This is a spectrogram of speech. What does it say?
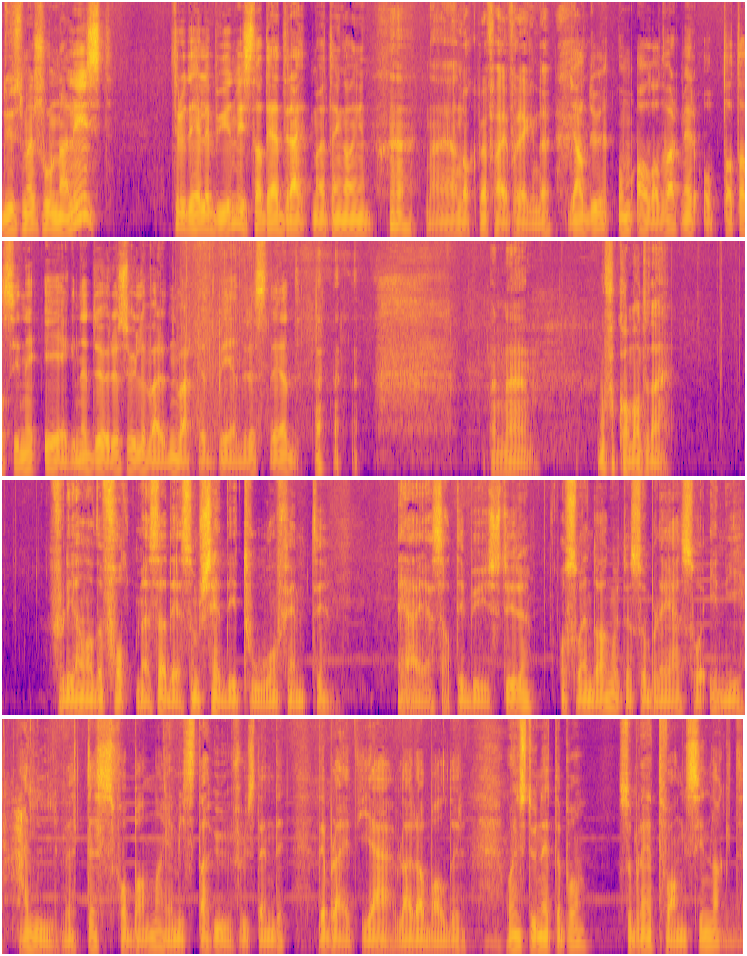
Du som er journalist? Trodde hele byen visste at jeg dreit meg ut den gangen. Nei, jeg har nok med feil for egen dør. Ja, du, Om alle hadde vært mer opptatt av sine egne dører, så ville verden vært et bedre sted. Men eh, hvorfor kom han til deg? Fordi han hadde fått med seg det som skjedde i 52. Jeg, jeg satt i bystyret, og så en dag vet du, så ble jeg så inn i helvetes forbanna. Jeg mista huet fullstendig. Det blei et jævla rabalder. Og en stund etterpå så ble jeg tvangsinnlagt.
